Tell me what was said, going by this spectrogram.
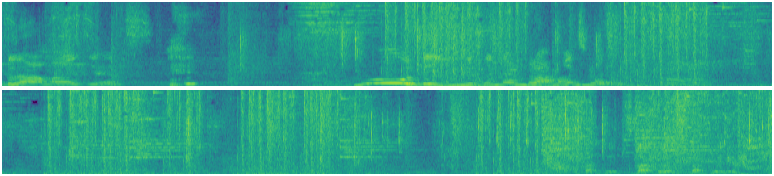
Blammers, yes. Woo, they using them blammers well. Stop it, stop it, stop it.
